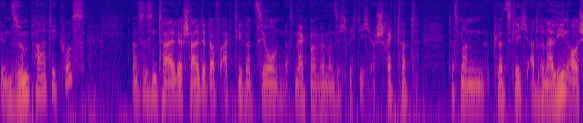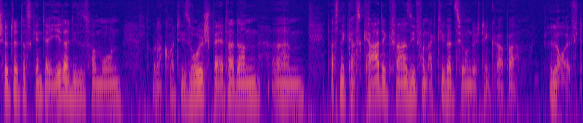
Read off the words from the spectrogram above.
Den Sympathikus, das ist ein Teil, der schaltet auf Aktivation. Das merkt man, wenn man sich richtig erschreckt hat dass man plötzlich Adrenalin ausschüttet, das kennt ja jeder, dieses Hormon, oder Cortisol später dann, ähm, dass eine Kaskade quasi von Aktivation durch den Körper läuft.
